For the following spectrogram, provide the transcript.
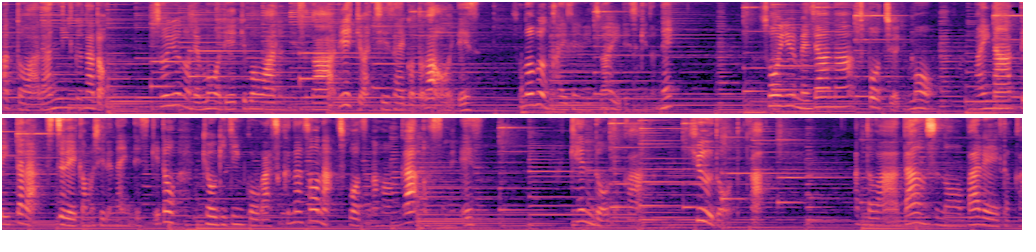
あとはランニングなど。そういうのでも利益本はあるんですが利益は小さいことが多いです。その分改善率はいいですけどね。そういうメジャーなスポーツよりもマイナーって言ったら失礼かもしれないんですけど競技人口が少なそうなスポーツの本がおすすめです。剣道とか弓道とかあとはダンスのバレエとか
